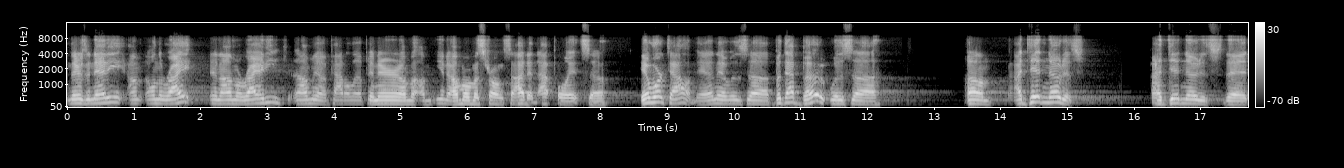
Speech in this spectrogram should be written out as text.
there's an eddy on the right, and I'm a righty. I'm gonna paddle up in there. I'm, I'm, you know, I'm on my strong side at that point. So it worked out, man. It was, uh, but that boat was. Uh, um, I did notice I did notice that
